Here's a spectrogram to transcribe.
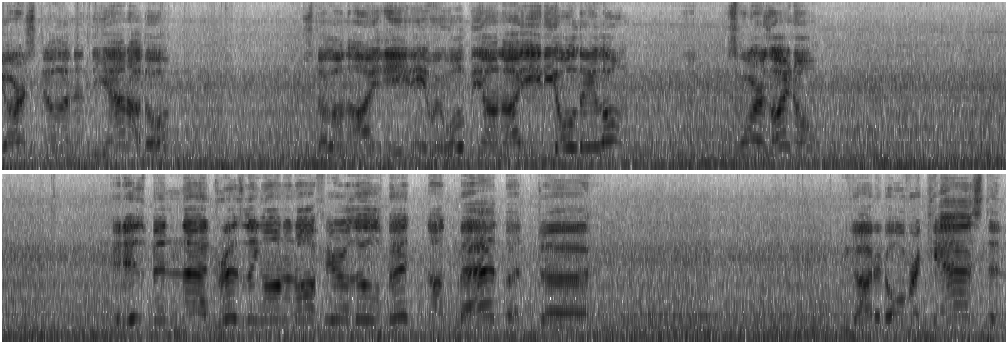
We are still in Indiana though. Still on I-80 and we will be on I-80 all day long. As far as I know. It has been uh, drizzling on and off here a little bit. Not bad, but uh, we got it overcast and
